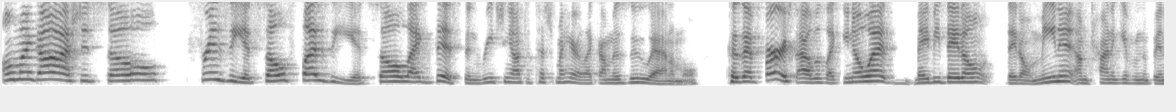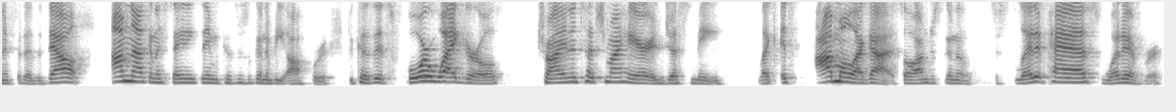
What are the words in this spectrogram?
oh my gosh, it's so frizzy, it's so fuzzy, it's so like this, and reaching out to touch my hair like I'm a zoo animal. Because at first I was like, you know what? Maybe they don't they don't mean it. I'm trying to give them the benefit of the doubt. I'm not to say anything because this is to be awkward because it's four white girls trying to touch my hair and just me. Like it's I'm all I got. So I'm just to just let it pass, whatever.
